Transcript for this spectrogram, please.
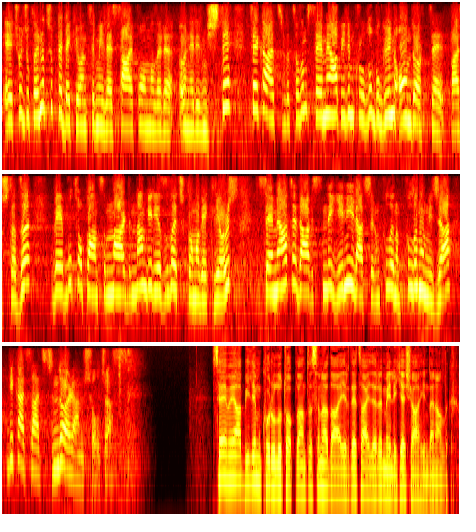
e, çocuklarını tüp bebek yöntemiyle sahip olmaları önerilmişti. Tekrar hatırlatalım SMA Bilim Kurulu bugün 14'te başladı ve bu toplantının ardından bir yazılı açıklama bekliyoruz. SMA tedavisinde yeni ilaçların kullanıp kullanılmayacağı birkaç saat içinde öğrenmiş olacağız. SMA Bilim Kurulu toplantısına dair detayları Melike Şahin'den aldık.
